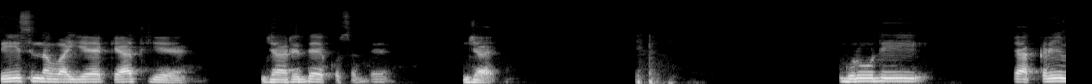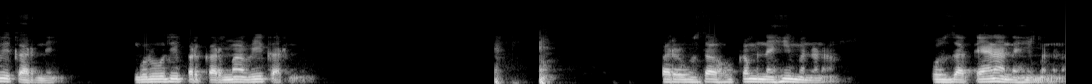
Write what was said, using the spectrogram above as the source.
ਤੀਸ ਨਵਾਈਏ ਕਿਆ ਥੀਏ ਜਾ ਹਿਰਦੇ ਕੋ ਸੱਦੇ ਜਾਏ। ਗੁਰੂ ਦੀ ਚਾਕਰੀ ਵੀ ਕਰਨੀ, ਗੁਰੂ ਦੀ ਪਰਕਰਮਾ ਵੀ ਕਰਨੀ ਪਰ ਉਸ ਦਾ ਹੁਕਮ ਨਹੀਂ ਮੰਨਣਾ ਉਸ ਦਾ ਕਹਿਣਾ ਨਹੀਂ ਮੰਨਣਾ।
